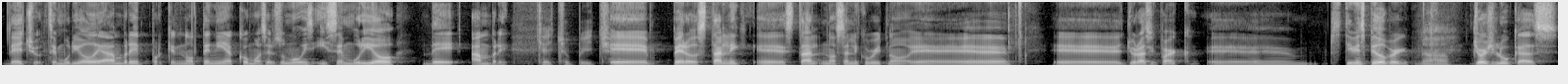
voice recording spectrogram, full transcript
De hecho, se murió de hambre porque no tenía cómo hacer sus movies y se murió de hambre. Qué chupicho. Eh, pero Stanley, eh, no Stanley Kubrick, no, eh, Jurassic Park, Steven Spielberg, George Lucas,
